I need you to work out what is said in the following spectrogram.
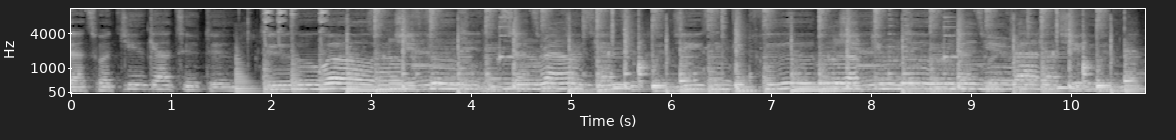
that's what you got to do. To the world, you surrounds you. Cheese and good food will up your mood and your attitude.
